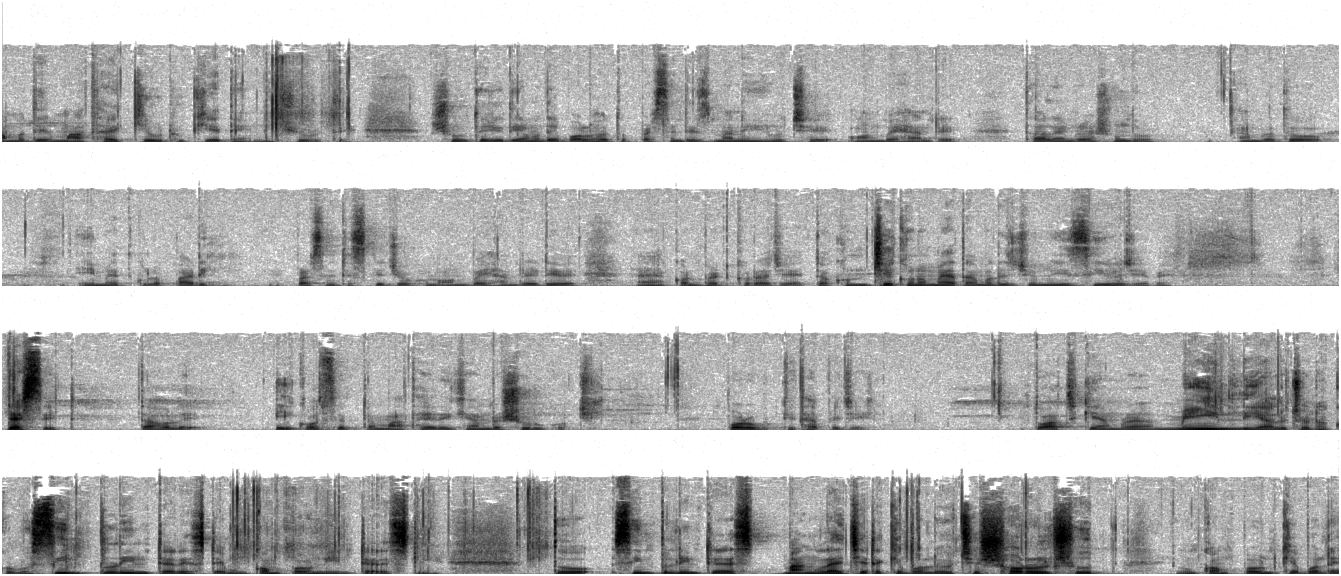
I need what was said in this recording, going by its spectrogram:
আমাদের মাথায় কেউ ঢুকিয়ে দেয়নি শুরুতে। শুরুতে যদি আমাদের বলা হতো পার্সেন্টেজ মানেই হচ্ছে ওয়ান বাই হান্ড্রেড তাহলে আমরা সুন্দর, আমরা তো এই ম্যাথগুলো পারি। পার্সেন্টেজকে যখন ওয়ান বাই হান্ড্রেডে কনভার্ট করা যায়, তখন যে কোনো ম্যাথ আমাদের জন্য ইজি হয়ে যাবে। দ্যাটস ইট তাহলে এই কনসেপ্টটা মাথায় রেখে আমরা শুরু করছি, পরবর্তী ধাপে যাই। তো আজকে আমরা মেইনলি আলোচনা করব সিম্পল ইন্টারেস্ট এবং কম্পাউন্ড ইন্টারেস্ট নিয়ে। তো সিম্পল ইন্টারেস্ট বাংলায় যেটাকে বলে হচ্ছে সরল সুদ এবং কম্পাউন্ডকে বলে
